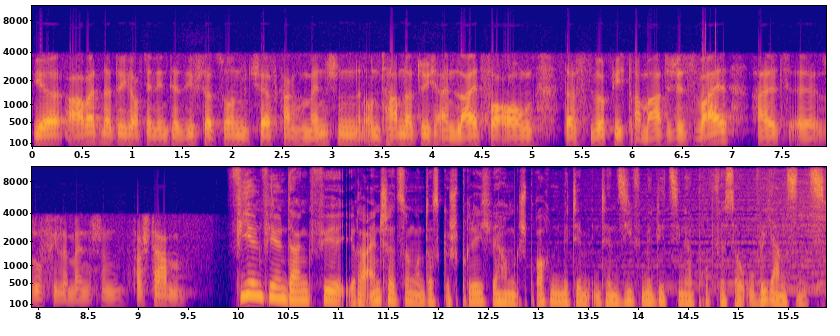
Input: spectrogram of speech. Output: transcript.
wir arbeiten natürlich auf den Intensivstationen mit schwerstkranken Menschen und haben natürlich ein Leid vor Augen, das wirklich dramatisch ist, weil halt äh, so viele Menschen versterben. Vielen, vielen Dank für Ihre Einschätzung und das Gespräch. Wir haben gesprochen mit dem Intensivmediziner Professor Uwe Janssens.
